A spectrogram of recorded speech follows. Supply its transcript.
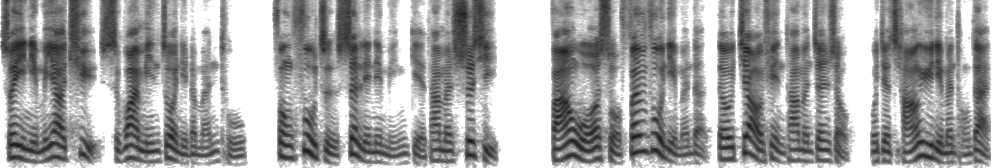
所以你们要去，使万民做你的门徒，奉父子圣灵的名给他们施洗。 凡我所吩咐你们的，都教训他们遵守。我就常与你们同在，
